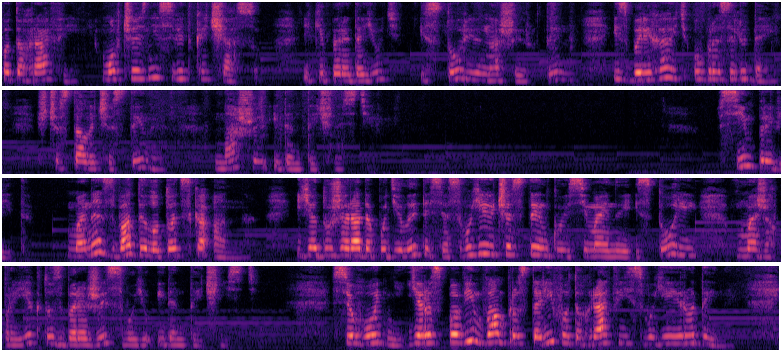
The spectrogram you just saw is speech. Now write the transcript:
Фотографії мовчазні свідки часу, які передають історію нашої родини і зберігають образи людей, що стали частиною нашої ідентичності. Всім привіт! Мене звати Лотоцька Анна, і я дуже рада поділитися своєю частинкою сімейної історії в межах проєкту Збережи свою ідентичність. Сьогодні я розповім вам про старі фотографії своєї родини,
